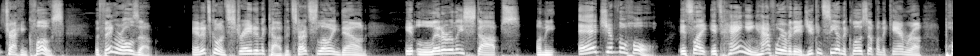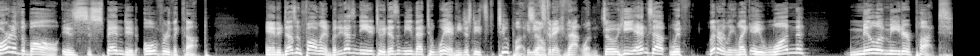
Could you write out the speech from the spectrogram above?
It's tracking close. The thing rolls up, and it's going straight in the cup. It starts slowing down. It literally stops on the edge of the hole. It's like it's hanging halfway over the edge. You can see on the close up on the camera, part of the ball is suspended over the cup. And it doesn't fall in, but he doesn't need it to. He doesn't need that to win. He just needs to two putt. He so, needs to make that one. so he ends up with literally like a one millimeter putt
